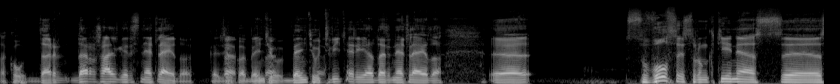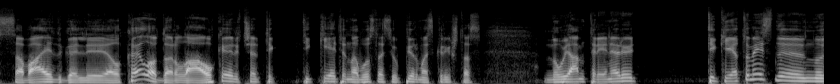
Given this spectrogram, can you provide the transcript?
sakau, dar, dar Žalgeris net leido, kad žinau, bent jau, bent jau Twitter'yje dar net leido. E, su Vulsais rungtynės e, savaitgalį LKL dar laukia ir čia tik, tikėtina bus tas jau pirmas krikštas naujam treneriui tikėtumės, nu,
